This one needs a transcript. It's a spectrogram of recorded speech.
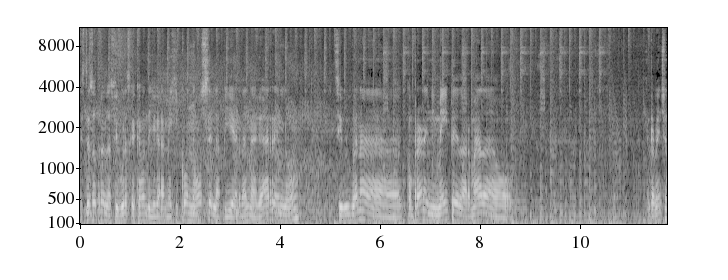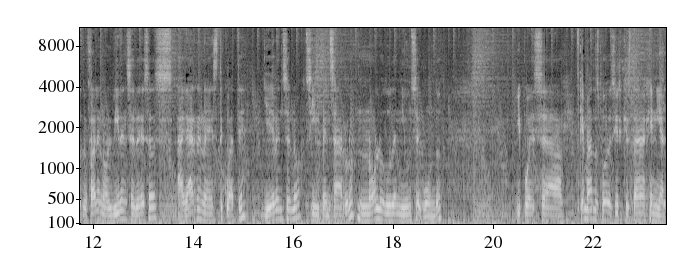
Esta es otra de las figuras que acaban de llegar a México. No se la pierdan, agárrenlo. Si van a comprar Animated, Armada o Revenge of the Fallen, olvídense de esas. Agarren a este cuate llévenselo sin pensarlo, no lo duden ni un segundo. Y pues, ah, ¿qué más les puedo decir? Que está genial.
